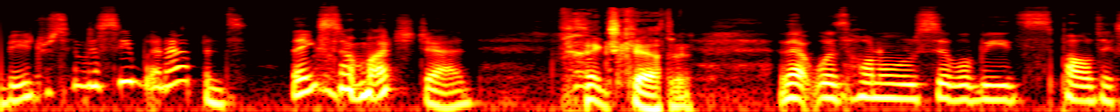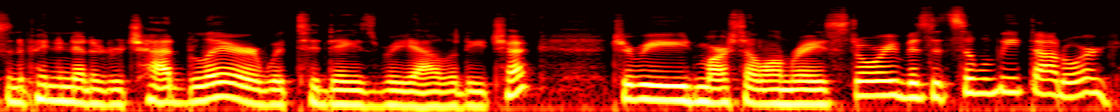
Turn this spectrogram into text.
be interesting to see what happens. Thanks so much, Chad. Thanks, Catherine. That was Honolulu Civil Beat's politics and opinion editor Chad Blair with today's reality check. To read Marcel Honore's story, visit civilbeat.org.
